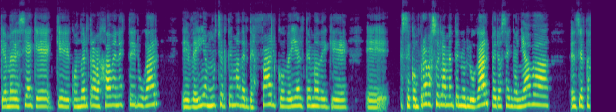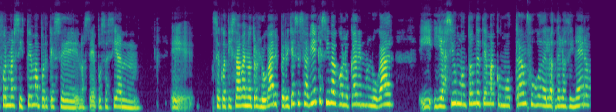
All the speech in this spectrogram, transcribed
que me decía que, que cuando él trabajaba en este lugar, eh, veía mucho el tema del desfalco, veía el tema de que eh, se compraba solamente en un lugar, pero se engañaba en cierta forma al sistema porque se, no sé, pues hacían, eh, se cotizaba en otros lugares, pero ya se sabía que se iba a colocar en un lugar y, y hacía un montón de temas como tránfugo de, de los dineros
